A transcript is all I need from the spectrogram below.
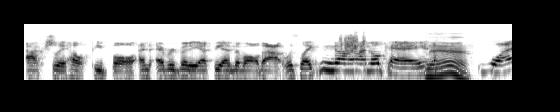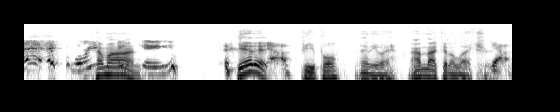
actually help people, and everybody at the end of all that was like, no, I'm okay. yeah What? What were you Come on. thinking? get it Yeah. people anyway i'm not going to lecture Yeah,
